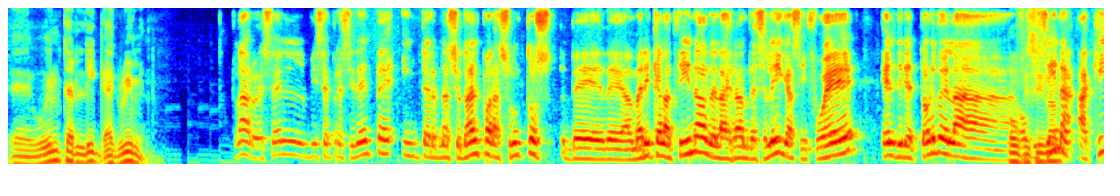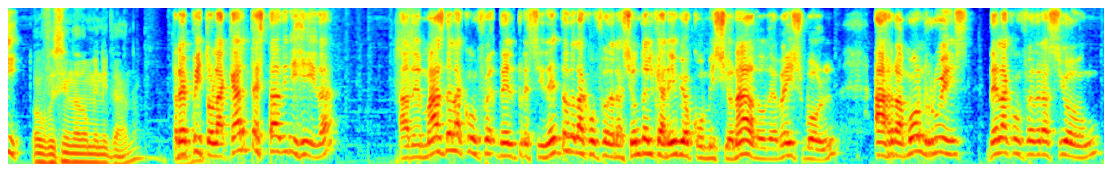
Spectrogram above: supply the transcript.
eh, Winter League Agreement. claro, es el vicepresidente internacional para asuntos de, de América Latina de las Grandes Ligas y fue el director de la Oficina. oficina aquí. Oficina Dominicana. Repito, la carta está dirigida, además del presidente de la Confederación del Caribe o comisionado de béisbol, a Ramón Ruiz de la Confederación,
